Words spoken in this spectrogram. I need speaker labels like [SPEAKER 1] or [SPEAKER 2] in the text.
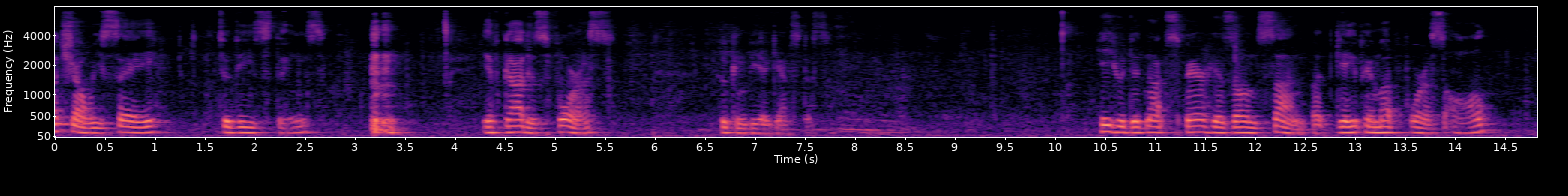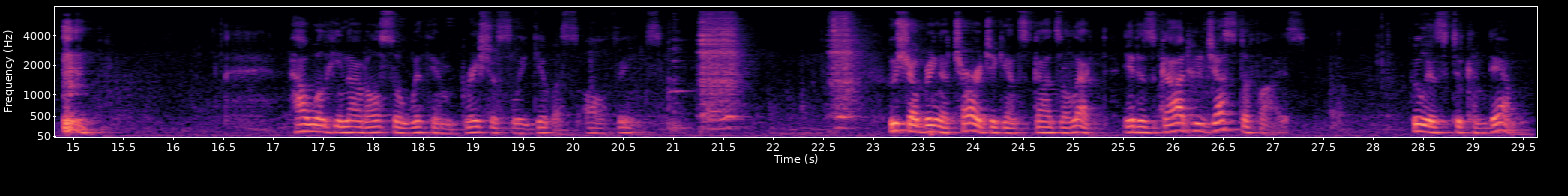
[SPEAKER 1] What shall we say to these things? if God is for us, who can be against us? He who did not spare his own son, but gave him up for us all, how will he not also with him graciously give us all things? Who shall bring a charge against God's elect? It is God who justifies. Who is to condemn?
